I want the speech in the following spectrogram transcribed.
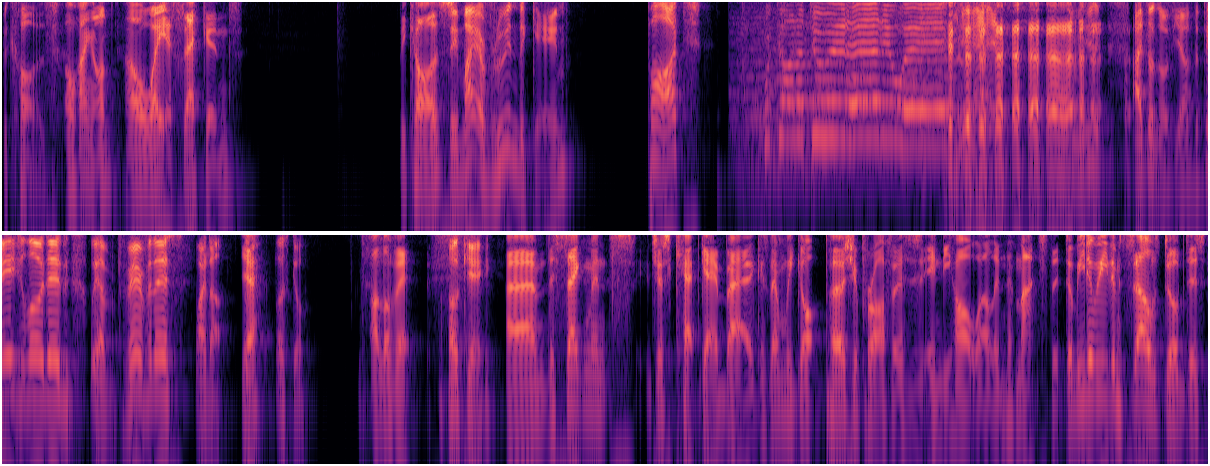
because Oh, hang on. Oh, wait a second. Because they might have ruined the game, but We're gonna do it anyway. yes. I don't know if you have the page loaded. We haven't prepared for this. Why not? Yeah. Let's go. I love it. Okay. Um, the segments just kept getting better because then we got Persia Pirotta versus Indi Hartwell in the match that WWE themselves dubbed as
